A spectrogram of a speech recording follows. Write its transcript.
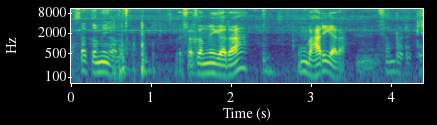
असा कमी घालू. तसा कमी करा. भारी करा. शंभर टक्के.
